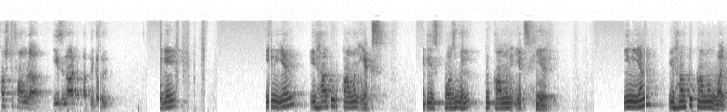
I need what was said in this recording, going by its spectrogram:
first formula is not applicable. Again in n you have to common x. It is possible to common x here. In m you have to common y.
